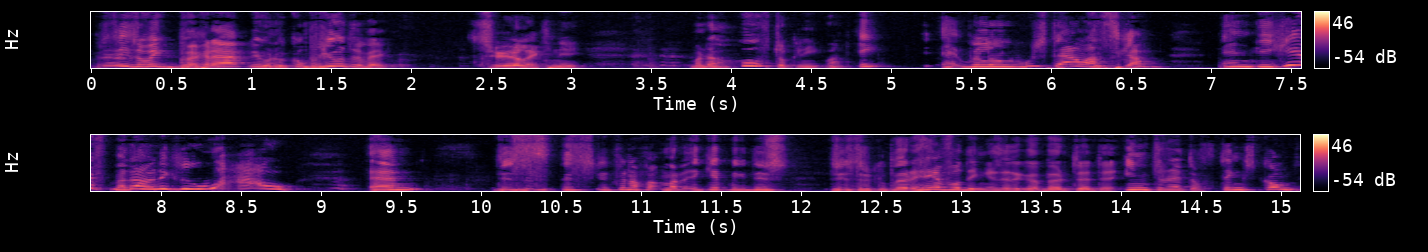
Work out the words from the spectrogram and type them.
Precies of ik begrijp nu hoe een computer werkt. Tuurlijk niet. Maar dat hoeft ook niet, want ik wil een woestijnlandschap. En die geeft me dat. En ik zeg, wauw. En dus, dus ik vind dat, maar ik heb dus, dus er gebeuren heel veel dingen. Er gebeurt de Internet of Things komt,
